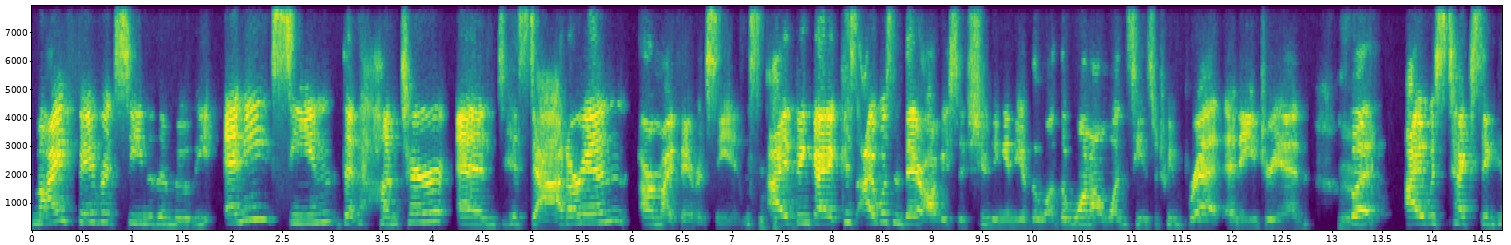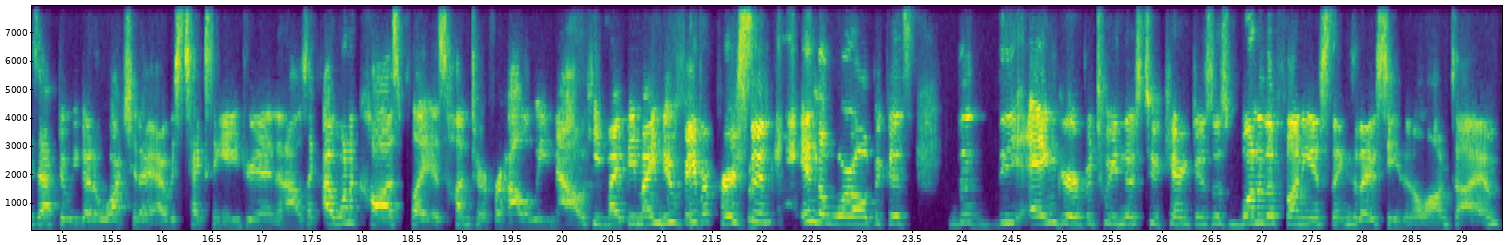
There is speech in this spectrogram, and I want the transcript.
My favorite scene of the movie any scene that hunter and his dad are in are my favorite scenes i think i because i wasn't there obviously shooting any of the one the one-on-one scenes between brett and adrian Yeah. but I was texting because after we got to watch it, I, I was texting Adrian and I was like, I want to cosplay as Hunter for Halloween now. He might be my new favorite person in the world because the the anger between those two characters was one of the funniest things that I've seen in a long time.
